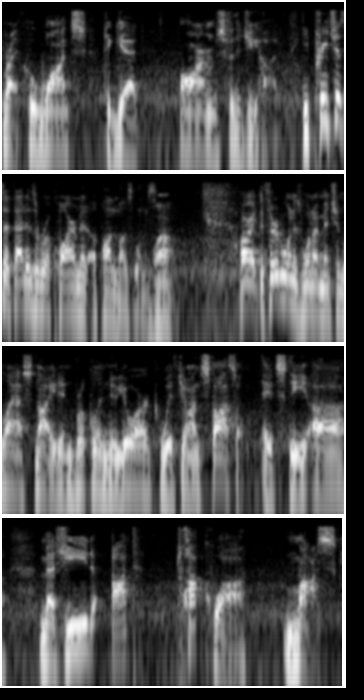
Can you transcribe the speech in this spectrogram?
right. who wants to get arms for the jihad. He preaches that that is a requirement upon Muslims. Wow. All right, the third one is one I mentioned last night in Brooklyn, New York, with John Stossel. It's the uh, Masjid at Taqwa Mosque.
